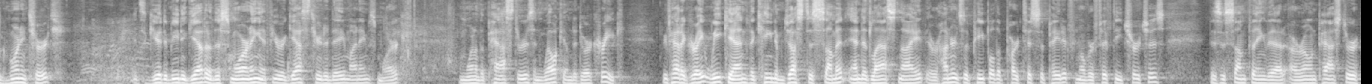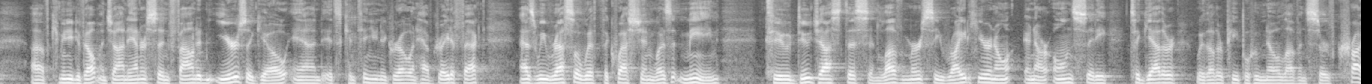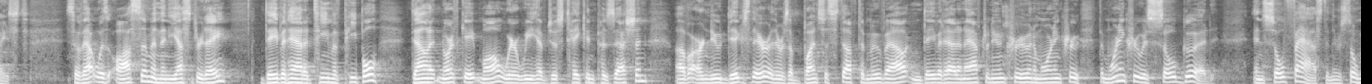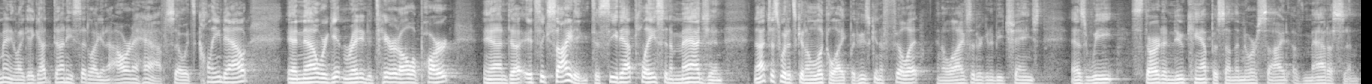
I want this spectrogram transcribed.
Well, good morning, church. It's good to be together this morning. If you're a guest here today, my name's Mark. I'm one of the pastors, and welcome to Door Creek. We've had a great weekend. The Kingdom Justice Summit ended last night. There were hundreds of people that participated from over 50 churches. This is something that our own pastor of community development, John Anderson, founded years ago, and it's continuing to grow and have great effect as we wrestle with the question what does it mean to do justice and love mercy right here in our own city together with other people who know, love, and serve Christ? So that was awesome. And then yesterday, David had a team of people down at Northgate Mall where we have just taken possession of our new digs there. And there was a bunch of stuff to move out. And David had an afternoon crew and a morning crew. The morning crew is so good and so fast. And there's so many. Like it got done, he said, like an hour and a half. So it's cleaned out. And now we're getting ready to tear it all apart. And uh, it's exciting to see that place and imagine not just what it's going to look like, but who's going to fill it and the lives that are going to be changed as we start a new campus on the north side of Madison.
